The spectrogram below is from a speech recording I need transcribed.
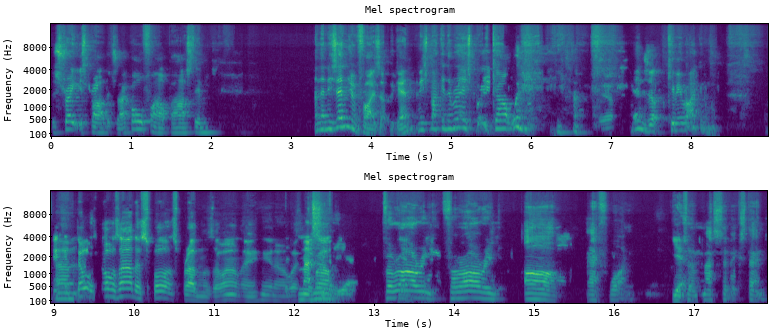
the straightest part of the track, all file past him. And then his engine fires up again, and he's back in the race, but he can't win. yeah. Ends up Kimi Raikkonen. Um, those, those are the sports brands, though, aren't they? You know, massively, well, yeah. Ferrari, yeah. Ferrari are F1 yeah. to a massive extent,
